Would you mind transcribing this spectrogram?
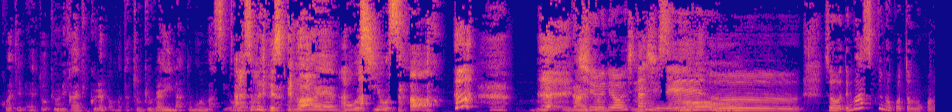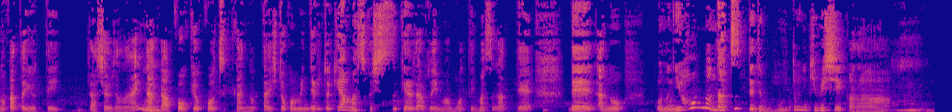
こうやってね、東京に帰ってくればまた東京がいいなって思いますよ。あ、そうですか。まん延防止をさ、終了したしね。うんうん。そう。で、マスクのこともこの方言っていらっしゃるじゃない、うんなんか公共交通機関に乗ったり人混みに出るときはマスクし続けるだろうと今は思っていますがって。で、あの、この日本の夏ってでも本当に厳しいから、うん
